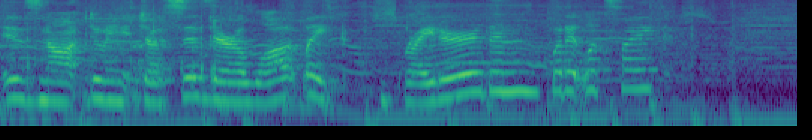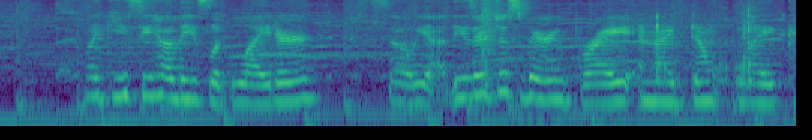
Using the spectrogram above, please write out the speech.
is not doing it justice. They're a lot like brighter than what it looks like. Like you see how these look lighter. So yeah, these are just very bright and I don't like,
